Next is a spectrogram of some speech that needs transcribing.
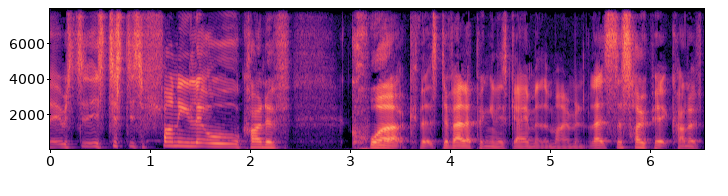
It was it's just it's a funny little kind of quirk that's developing in his game at the moment. Let's just hope it kind of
